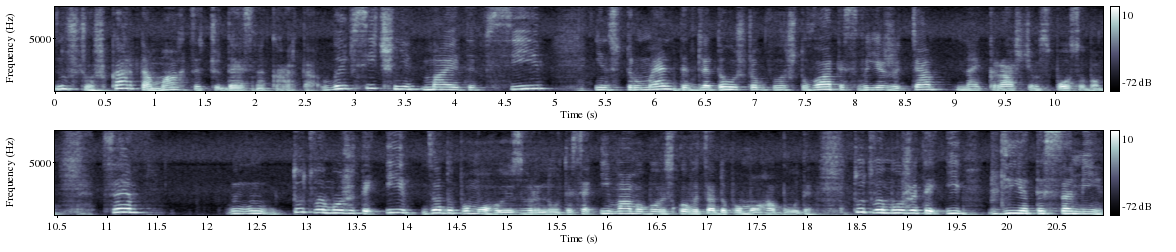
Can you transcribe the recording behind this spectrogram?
Ну що ж, карта маг це чудесна карта. Ви в січні маєте всі інструменти для того, щоб влаштувати своє життя найкращим способом. Це Тут ви можете і за допомогою звернутися, і вам обов'язково ця допомога буде. Тут ви можете і діяти самі.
